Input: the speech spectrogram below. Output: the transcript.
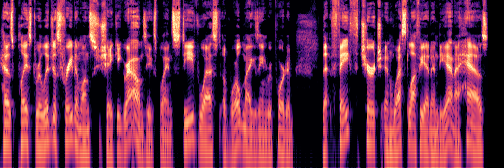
has placed religious freedom on shaky grounds, he explains. Steve West of World Magazine reported that Faith Church in West Lafayette, Indiana has,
